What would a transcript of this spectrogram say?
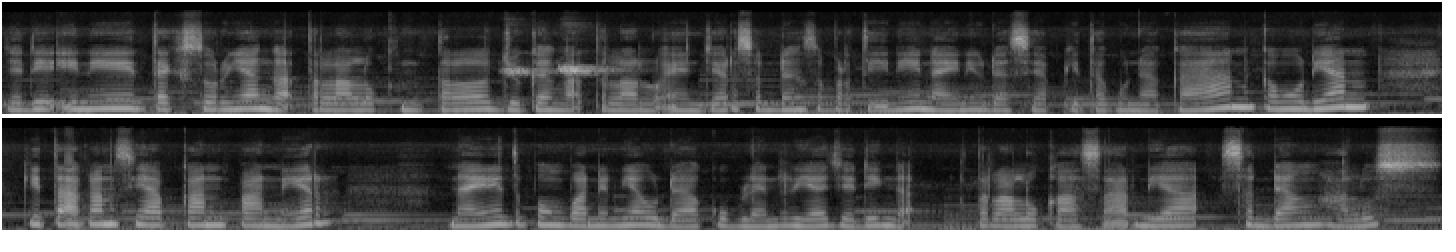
jadi ini teksturnya nggak terlalu kental juga nggak terlalu encer sedang seperti ini. Nah ini udah siap kita gunakan. Kemudian kita akan siapkan panir. Nah ini tepung panirnya udah aku blender ya jadi nggak terlalu kasar. Dia sedang halus.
